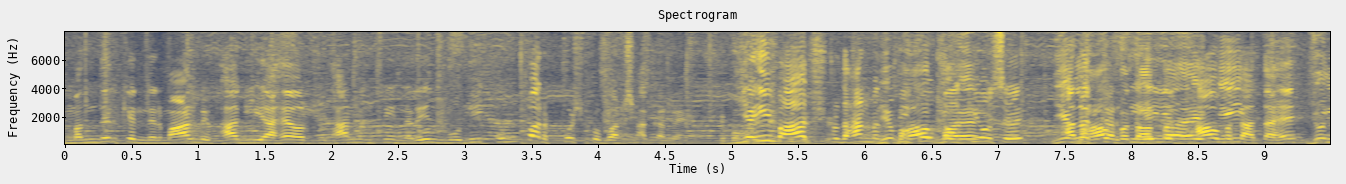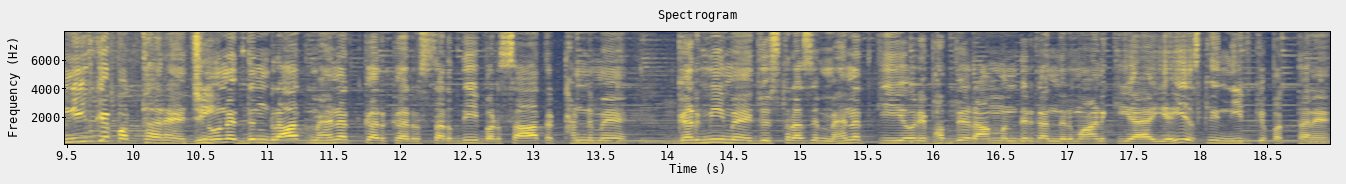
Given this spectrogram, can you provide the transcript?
मंदिर के निर्माण में भाग लिया है और प्रधानमंत्री नरेंद्र मोदी उन पर पुष्प वर्षा कर रहे हैं। यही बात प्रधानमंत्री को बाकियों से ये अलग करती है ये भाव बताता है। जो नींव के पत्थर हैं जिन्होंने दिन रात मेहनत कर कर सर्दी बरसात ठंड में गर्मी में जो इस तरह से मेहनत की है और ये भव्य राम मंदिर का निर्माण किया है यही असली नींव के पत्थर हैं।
